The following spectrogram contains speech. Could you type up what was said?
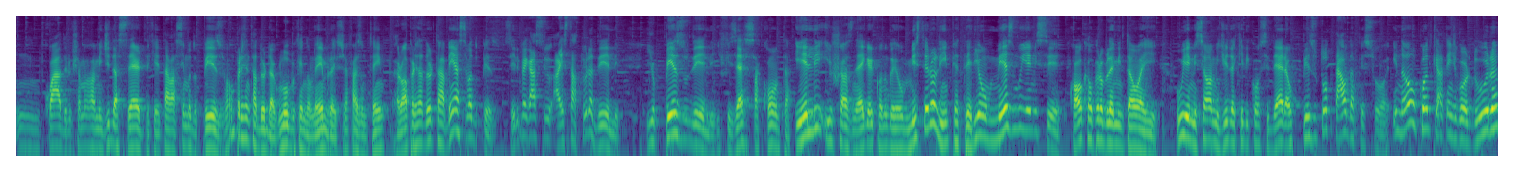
um quadro que chamava Medida Certa, que ele estava acima do peso, um apresentador da Globo, quem não lembra, isso já faz um tempo. Era um apresentador que estava bem acima do peso. Se ele pegasse a estatura dele e o peso dele e fizesse essa conta, ele e o Schwarzenegger, quando ganhou o Mr. Olympia, teriam o mesmo IMC. Qual que é o problema então aí? O IMC é uma medida que ele considera o peso total da pessoa e não o quanto que ela tem de gordura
